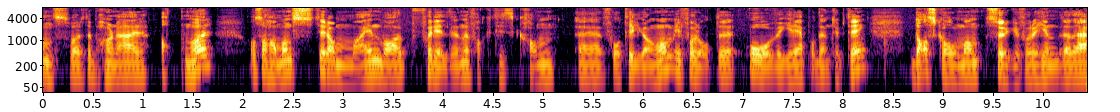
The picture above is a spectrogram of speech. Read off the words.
ansvar til barnet er 18 år. Og så har man stramma inn hva foreldrene faktisk kan eh, få tilgang om i forhold til overgrep og den type ting. Da skal man sørge for å hindre det.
